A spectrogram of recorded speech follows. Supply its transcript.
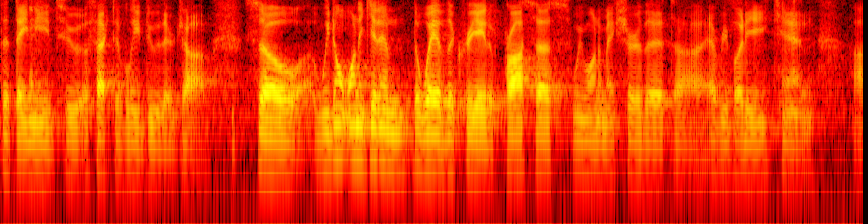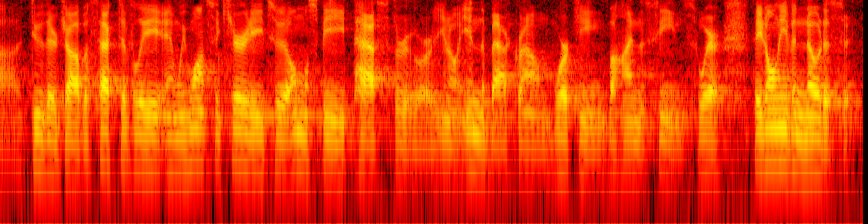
that they need to effectively do their job. So we don't want to get in the way of the creative process. We want to make sure that uh, everybody can uh, do their job effectively, and we want security to almost be passed through or you know in the background, working behind the scenes, where they don't even notice it.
